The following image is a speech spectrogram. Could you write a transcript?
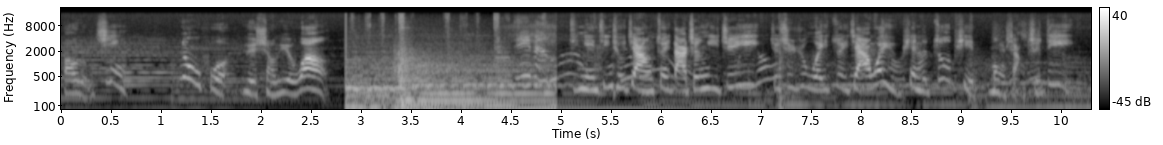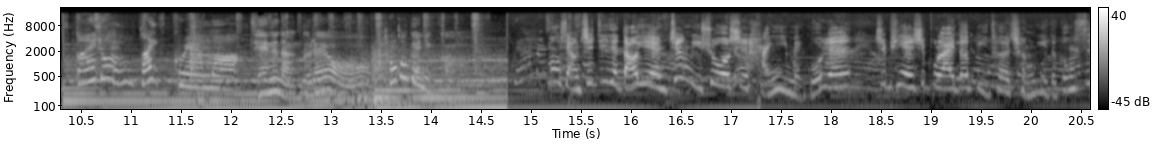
包容性，怒火越烧越旺。今年金球奖最大争议之一就是入围最佳外语片的作品《梦想之地》。I don't like grandma. 쟤는 안 그래요. 한국애니까. 梦想之地的导演郑李硕是韩裔美国人，制片是布莱德彼特成立的公司。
